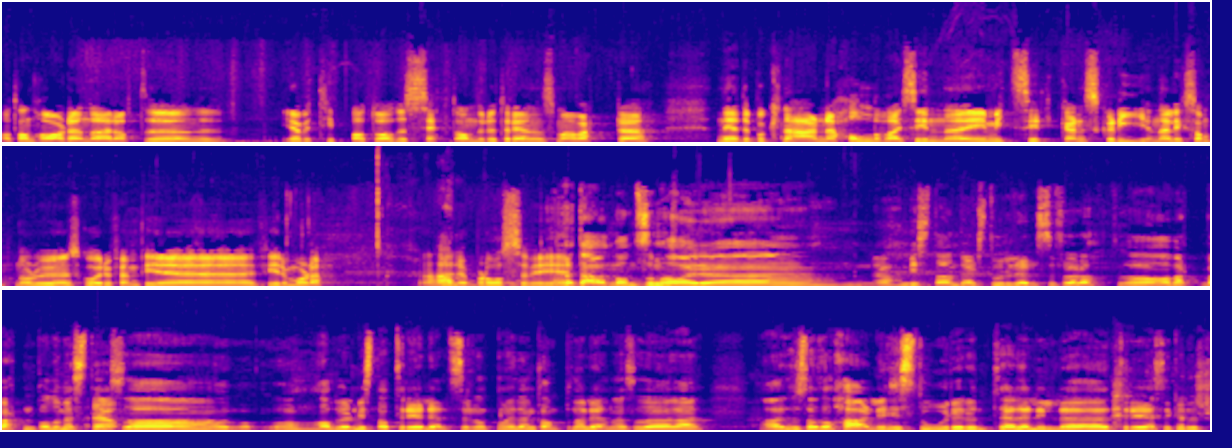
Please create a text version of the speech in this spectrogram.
at han har den der at Jeg vil tippe at du hadde sett andre trenere som har vært nede på knærne halvveis inne i midtsirkelen skliende, liksom, når du skårer fem-fire-målet. Her blåser vi Dette er jo en mann som har eh, ja, mista en del store ledelser før. da, og Har vært, vært med på det meste. Ja. Så, og, og, hadde vel mista tre ledelser i den kampen alene. så det er jeg synes det er en sånn herlig historie rundt det lille tre sekunders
